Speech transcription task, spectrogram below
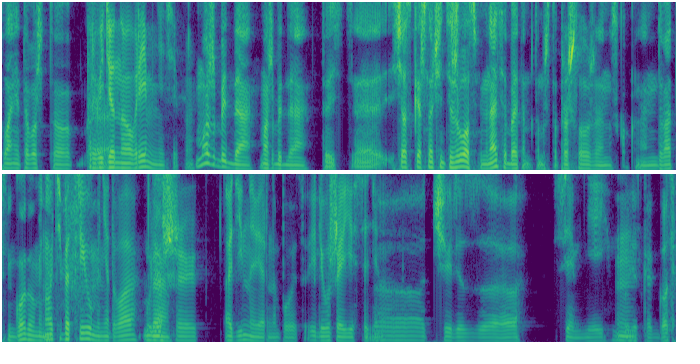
плане того, что... Э, Проведенного э, времени, типа? Может быть, да, может быть, да. То есть э, сейчас, конечно, очень тяжело вспоминать об этом, потому что прошло уже, ну сколько, наверное, 2-3 года у меня. Ну, у тебя три, у меня два. У да. Леши один, наверное, будет. Или уже есть один? А, через э, 7 дней mm. будет как год.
